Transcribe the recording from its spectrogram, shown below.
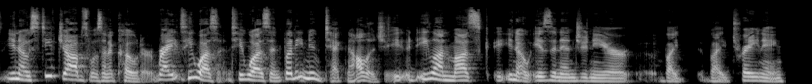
You know, Steve Jobs wasn't a coder, right? He wasn't. He wasn't, but he knew technology. Elon Musk, you know, is an engineer by by training,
